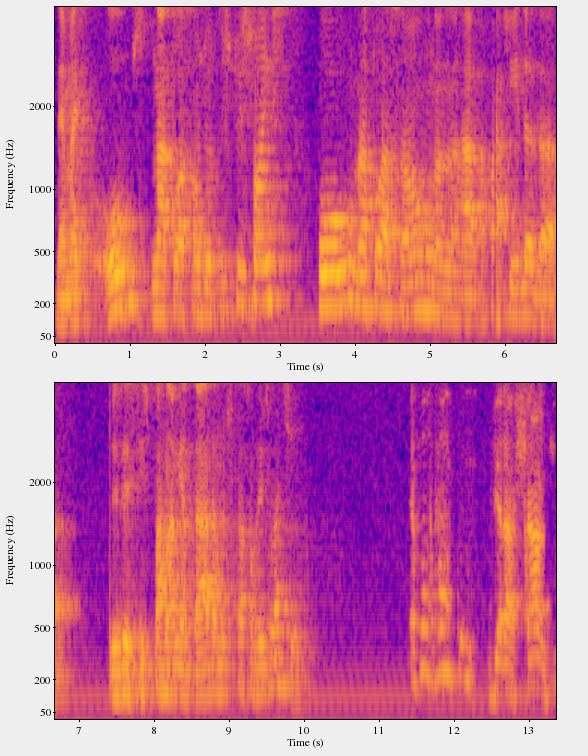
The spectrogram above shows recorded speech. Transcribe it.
né? mas ou na atuação de outras instituições ou na atuação na, na, a partir da, da, do exercício parlamentar da modificação legislativa. É, vamos, vamos virar a chave,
